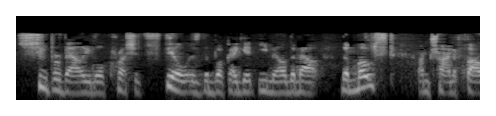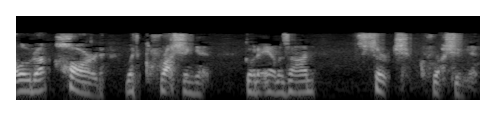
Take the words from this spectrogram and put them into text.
super valuable. Crush It still is the book I get emailed about the most. I'm trying to follow it up hard with Crushing It. Go to Amazon, search Crushing It.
